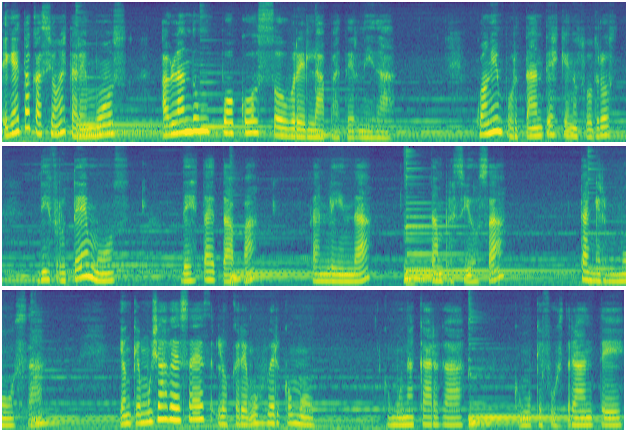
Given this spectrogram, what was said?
En esta ocasión estaremos hablando un poco sobre la paternidad. Cuán importante es que nosotros disfrutemos de esta etapa tan linda, tan preciosa, tan hermosa. Y aunque muchas veces lo queremos ver como, como una carga, como que frustrante,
